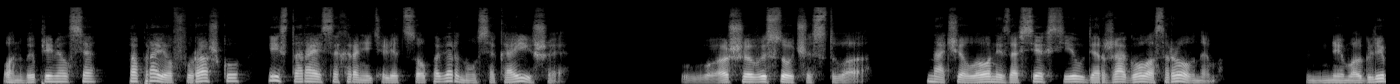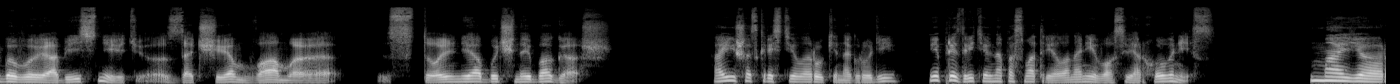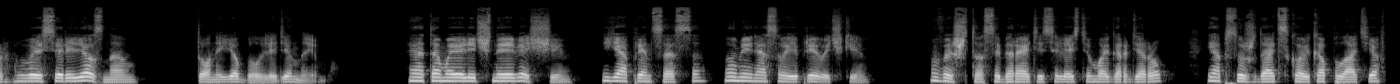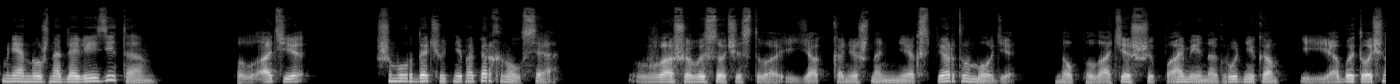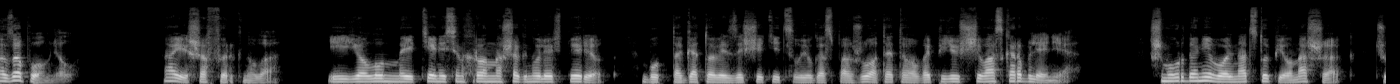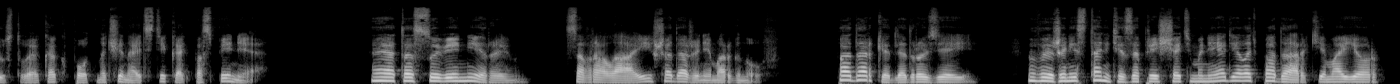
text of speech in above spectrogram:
Он выпрямился поправил фуражку и, стараясь сохранить лицо, повернулся к Аише. «Ваше Высочество!» – начал он изо всех сил, держа голос ровным. «Не могли бы вы объяснить, зачем вам э, столь необычный багаж?» Аиша скрестила руки на груди и презрительно посмотрела на него сверху вниз. «Майор, вы серьезно?» Тон ее был ледяным. Это мои личные вещи. Я принцесса, у меня свои привычки. Вы что, собираетесь лезть в мой гардероб и обсуждать, сколько платьев мне нужно для визита?» «Платье?» Шмурда чуть не поперхнулся. «Ваше Высочество, я, конечно, не эксперт в моде, но платье с шипами и нагрудником я бы точно запомнил». Аиша фыркнула, и ее лунные тени синхронно шагнули вперед, будто готовясь защитить свою госпожу от этого вопиющего оскорбления. Шмурда невольно отступил на шаг, чувствуя, как пот начинает стекать по спине. «Это сувениры», — соврала Аиша, даже не моргнув. «Подарки для друзей. Вы же не станете запрещать мне делать подарки, майор.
